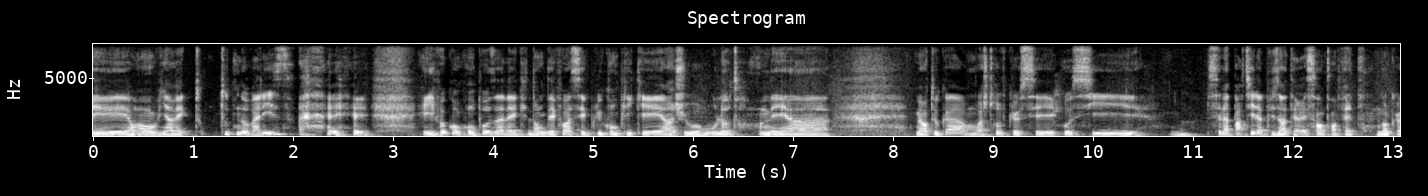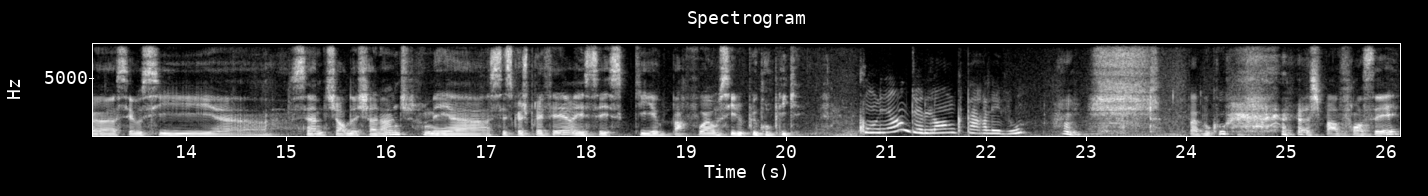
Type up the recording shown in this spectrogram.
et, euh, on vient avec toutes nos valises et, il faut qu'on compose avec. Donc des fois c'est plus compliqué un jour ou l'autre, mais euh, mais en tout cas moi je trouve que c'est aussi c'est la partie la plus intéressante en fait. Donc euh, c'est aussi c'est un genre de challenge, mais c'est ce que je préfère et c'est ce qui est parfois aussi le plus compliqué. Combien de langues parlez-vous? Pas beaucoup. je parle français,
